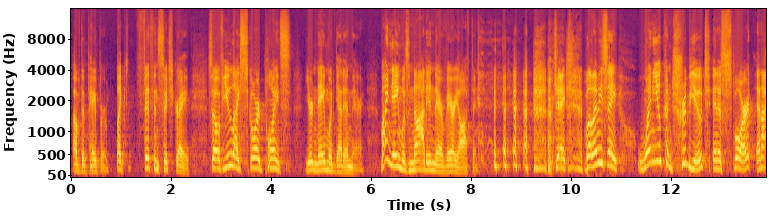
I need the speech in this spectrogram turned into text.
of the paper, like fifth and sixth grade. So if you like scored points, your name would get in there. My name was not in there very often. okay? But let me say, when you contribute in a sport, and I,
